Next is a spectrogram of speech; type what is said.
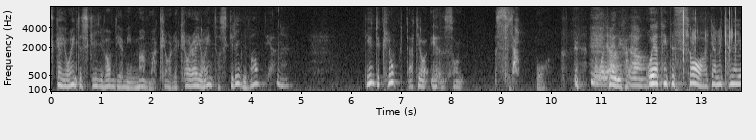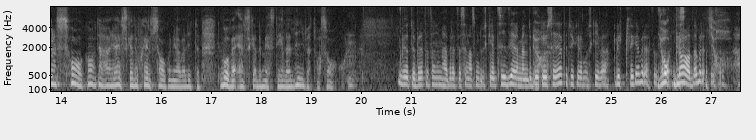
ska jag inte skriva om det min mamma klarade? Klarar jag inte att skriva om det? Nej. Det är ju inte klokt att jag är en sån slapp och Nåja, människa. Ja. Och jag tänkte saga, men kan jag göra en saga av det här? Jag älskade själv sagor när jag var liten. Det var vad jag älskade mest i hela livet var sagor. Mm. Jag vet att du har berättat om de här berättelserna som du skrev tidigare men du ja. brukar ju säga att du tycker om att skriva lyckliga berättelser, ja, glada berättelser. Ja.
